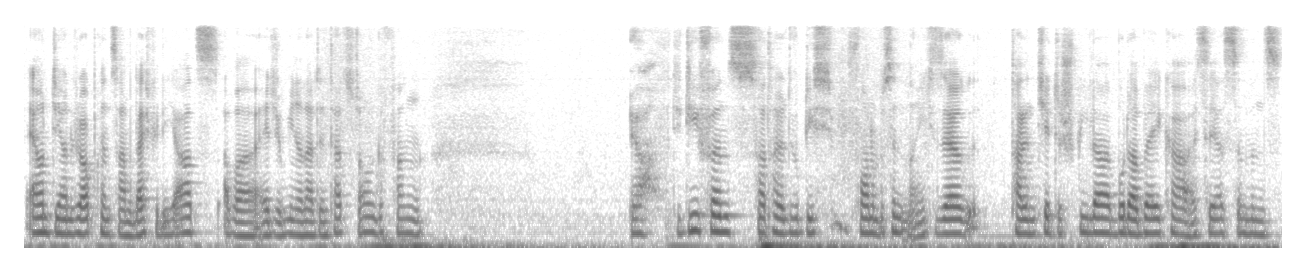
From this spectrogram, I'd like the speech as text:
Er und DeAndre Hopkins haben gleich viele Yards, aber AJ Green hat den Touchdown gefangen. Ja, die Defense hat halt wirklich vorne bis hinten eigentlich sehr talentierte Spieler. Buddha Baker, Isaiah Simmons,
